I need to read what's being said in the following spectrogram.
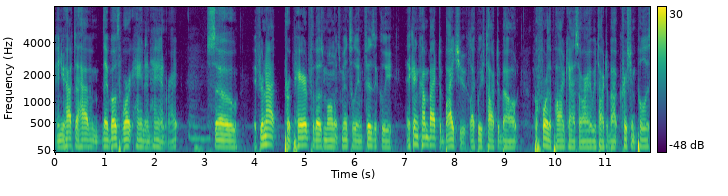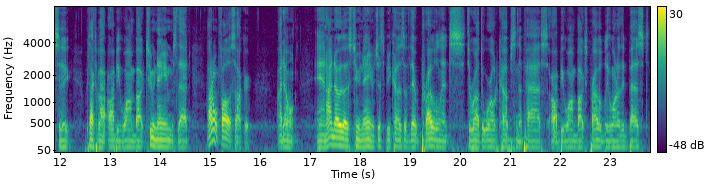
and you have to have they both work hand in hand, right? Mm-hmm. So if you're not prepared for those moments mentally and physically, it can come back to bite you. Like we've talked about before the podcast already. We talked about Christian Pulisic. We talked about Abby Wambach, two names that I don't follow soccer. I don't. And I know those two names just because of their prevalence throughout the World Cups in the past. Abby Wambach's probably one of the best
